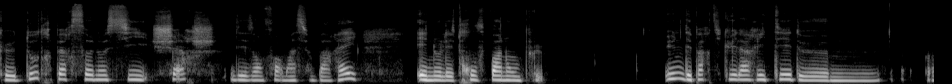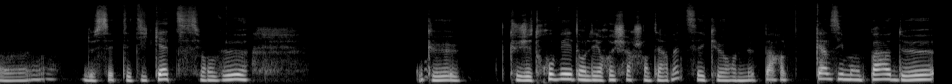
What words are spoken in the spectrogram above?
que d'autres personnes aussi cherchent des informations pareilles et ne les trouvent pas non plus. Une des particularités de, euh, cette étiquette, si on veut, que, j'ai trouvé dans les recherches internet, c'est qu'on ne parle quasiment pas de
